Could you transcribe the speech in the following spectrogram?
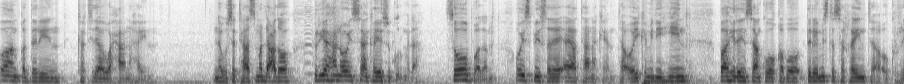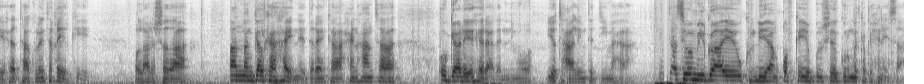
oo aan qadarin kartida waxaan ahayn. Inaguse taas ma dhacdo beryahan oo insaanka isu gurmada. Sabab badan oo isbiirsaday ayaa taana keenta oo ay ka mid yihiin baahida insaanku uu qabo dareemista sarreynta oo ku riixda taakulaynta keyrkii ballaadhashada aan mangalka ahayn ee dareenka xaynhaanta oo gaadhaya heer aadannimo iyo tacaaliimta diimaha intaasiba milgo ayay u kordhiyaan qofka iyo bulshada gurmadka bixinaysa.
